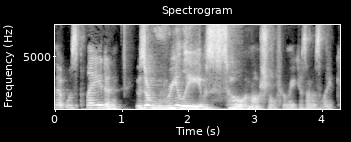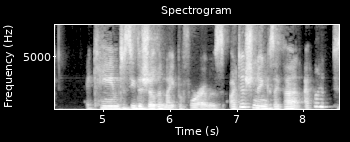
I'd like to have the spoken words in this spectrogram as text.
that was played and it was a really it was so emotional for me because I was like I came to see the show the night before I was auditioning because I thought I'd like to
